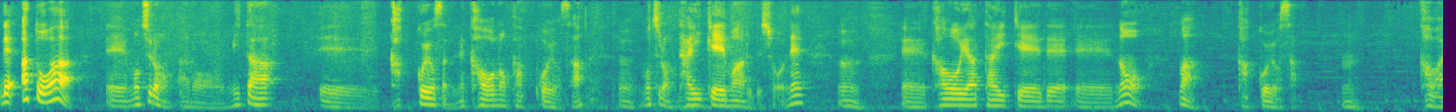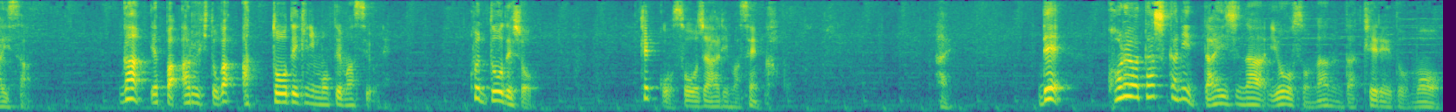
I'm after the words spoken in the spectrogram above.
であとは、えー、もちろんあの見た、えー、かっこよさでね顔のかっこよさ、うん、もちろん体型もあるでしょうね、うんえー、顔や体型で、えー、の、まあ、かっこよさ、うん、可愛さ。がやっぱある人が圧倒的にモテますよね。これどうでしょう？結構そうじゃありませんか？はい。でこれは確かに大事な要素なんだけれども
